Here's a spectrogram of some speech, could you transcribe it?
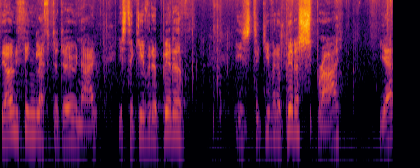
The only thing left to do now is to give it a bit of is to give it a bit of spray. Yeah,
